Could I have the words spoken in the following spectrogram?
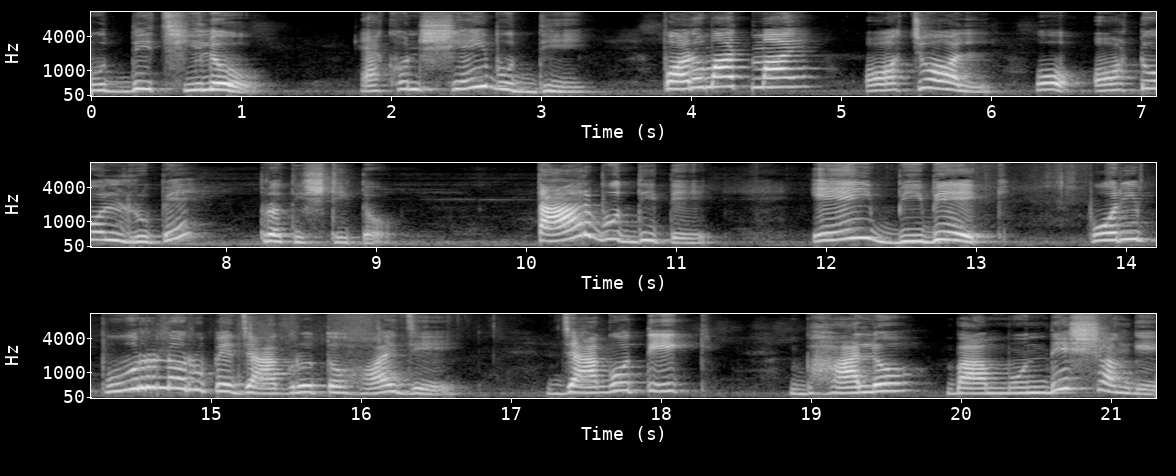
বুদ্ধি ছিল, এখন সেই বুদ্ধি পরমাত্মায় অচল ও অটল রূপে প্রতিষ্ঠিত। তার বুদ্ধিতে এই বিবেক পরিপূর্ণরূপে জাগ্রত হয় যে জাগতিক ভালো বা মন্দের সঙ্গে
